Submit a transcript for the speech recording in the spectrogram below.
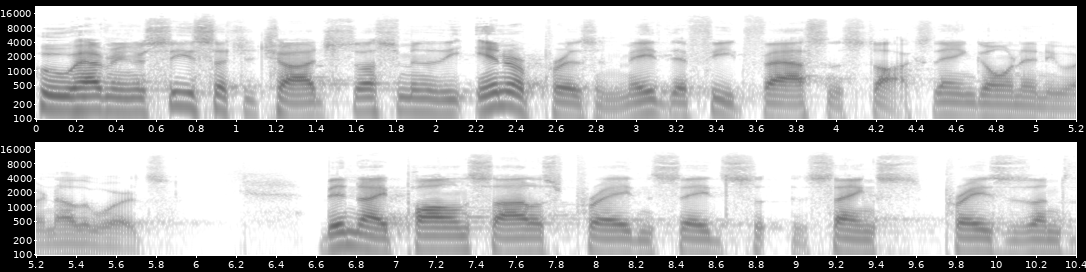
Who, having received such a charge, thrust them into the inner prison, made their feet fast in the stocks. They ain't going anywhere, in other words. Midnight, Paul and Silas prayed and said, sang praises unto,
